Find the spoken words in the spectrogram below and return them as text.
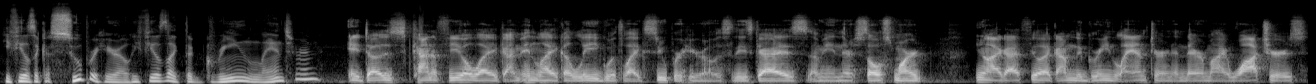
he feels like a superhero. He feels like the Green Lantern. It does kind of feel like I'm in like a league with like superheroes. These guys, I mean, they're so smart. You know, like I feel like I'm the Green Lantern and they're my watchers.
